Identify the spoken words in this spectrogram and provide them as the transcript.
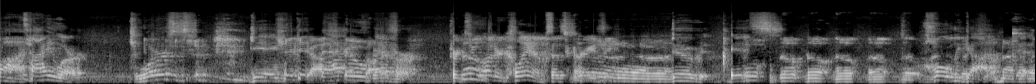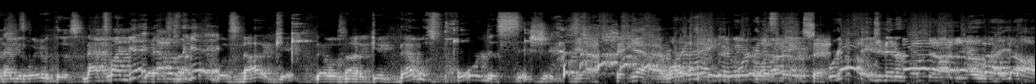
bye. Tyler, Worst gig kick it God, back that's over. ever, For two hundred clams, that's crazy. Uh, dude. It's no, no, no, no, no. Holy I'm not gonna let God. you- I'm not That- going to let you get away with this. that's my gig. That That's was the not- That gig. was not a gig. That was not a gig. That was poor decision. Yeah, Yeah, we're gonna have to. We're gonna stage. We're gonna stage an intervention no, on no, you no, right no, now.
